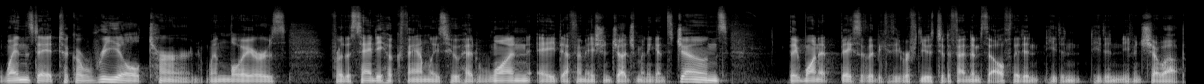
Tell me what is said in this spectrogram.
Wednesday, it took a real turn when lawyers for the Sandy Hook families who had won a defamation judgment against Jones they won it basically because he refused to defend himself. They didn't. He didn't. He didn't even show up.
